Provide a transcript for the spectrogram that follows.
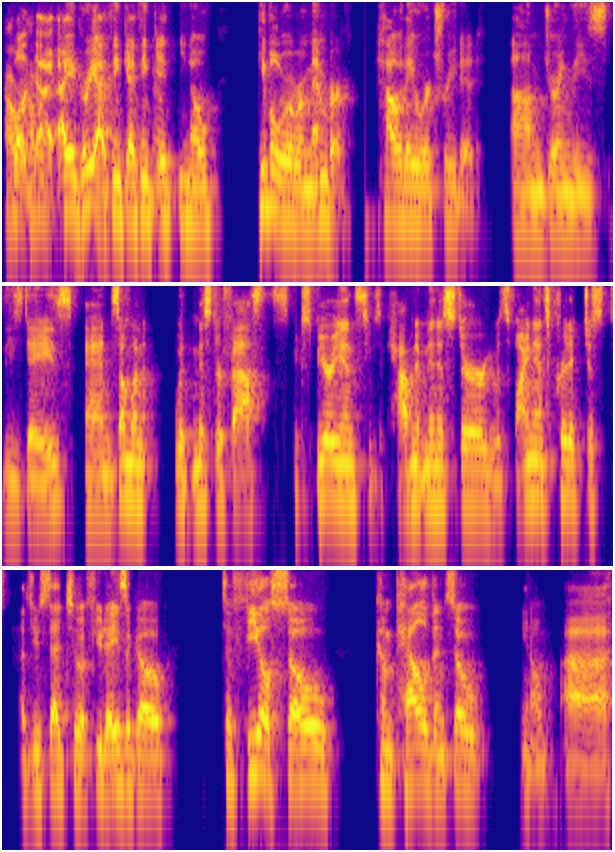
How, well, how I, I, agree. I think I think yeah. it. You know, people will remember how they were treated um, during these these days, and someone with Mr. Fast's experience. He was a cabinet minister. He was finance critic, just as you said to a few days ago. To feel so compelled and so you know uh,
